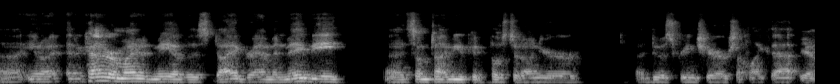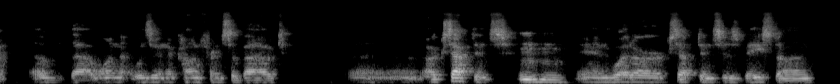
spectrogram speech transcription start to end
uh, you know, and it kind of reminded me of this diagram, and maybe uh, sometime you could post it on your, uh, do a screen share or something like that. Yeah. Of that one that was in a conference about uh, acceptance hmm and what our acceptance is based on.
